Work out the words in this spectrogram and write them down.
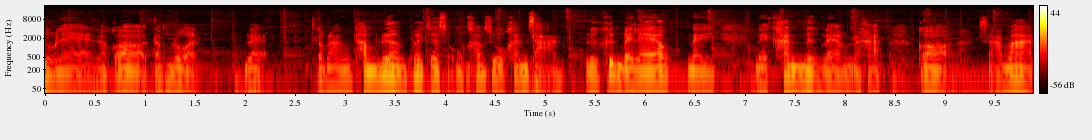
ดูแลแล้วก็ตำรวจและกำลังทำเรื่องเพื่อจะส่งเข้าสู่ขั้นศาลหรือขึ้นไปแล้วในในขั้นหนึ่งแล้วนะครับ ก็สามารถ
